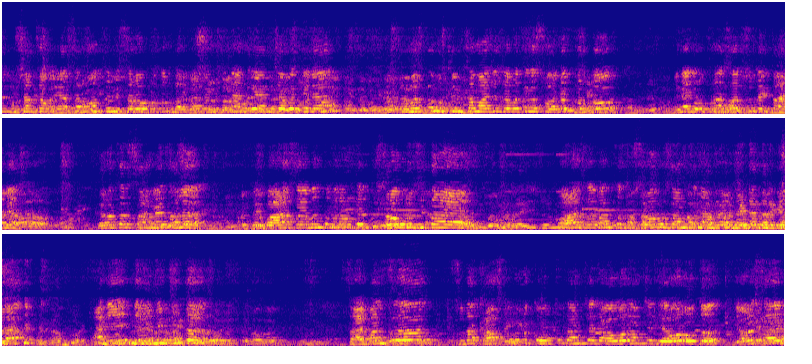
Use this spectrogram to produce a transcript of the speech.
प्रसिद्ध विशाल चौगले या सर्वांचं मी सर्वप्रथम दर्गा कमिटी यांच्या वतीने समस्त मुस्लिम समाजाच्या वतीने स्वागत करतो. विनायक रुपनाथ साहेब सुद्धा इथं आल्या खरं तर सांगायचं झालं ते बाळासाहेबांचं मला वाटतं दुसरा उरूस इथं आहे. बाळासाहेबांचा दुसरा उरूस आमचं नांद्रेला भेटा दर्गेला आणि नेहमीच इथं साहेबांचं सुद्धा खास करून कौतुक आमच्या गावावर आमच्या देवावर होतं. ज्यावेळेस साहेब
